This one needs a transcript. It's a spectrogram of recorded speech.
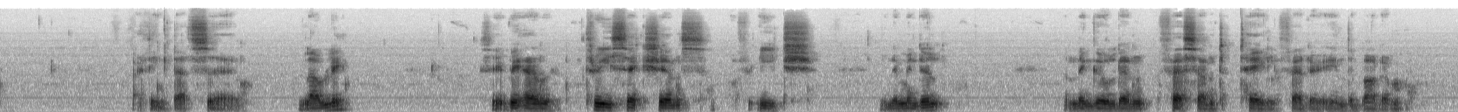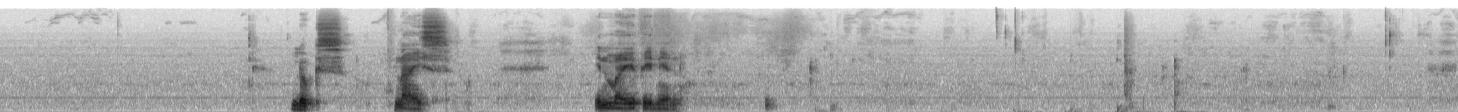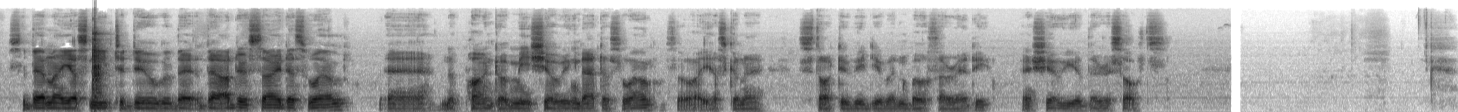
I think that's uh, lovely. See we have three sections of each in the middle and the golden pheasant tail feather in the bottom looks nice in my opinion. So then I just need to do the, the other side as well. Uh, the point of me showing that as well. So I just gonna start the video when both are ready and show you the results.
